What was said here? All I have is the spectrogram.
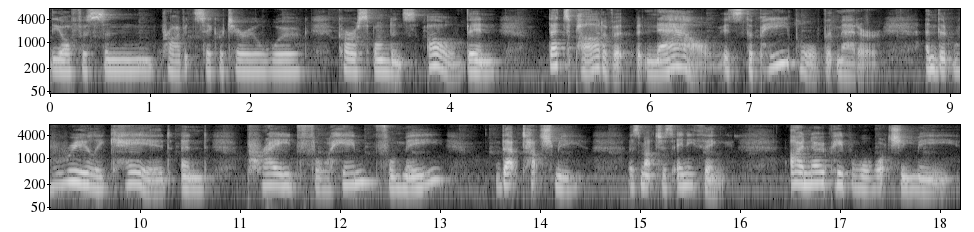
the office and private secretarial work, correspondence. Oh, then that's part of it. But now it's the people that matter and that really cared and prayed for him, for me. That touched me as much as anything. I know people were watching me,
